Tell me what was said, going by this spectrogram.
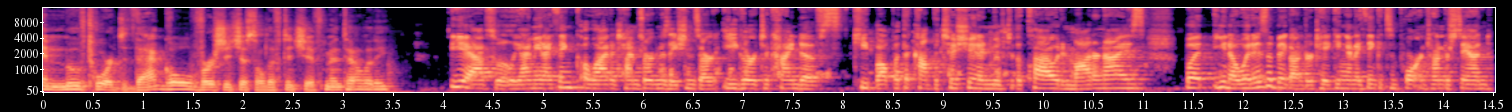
and move towards that goal versus just a lift and shift mentality? Yeah, absolutely. I mean, I think a lot of times organizations are eager to kind of keep up with the competition and move to the cloud and modernize. But, you know, it is a big undertaking. And I think it's important to understand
